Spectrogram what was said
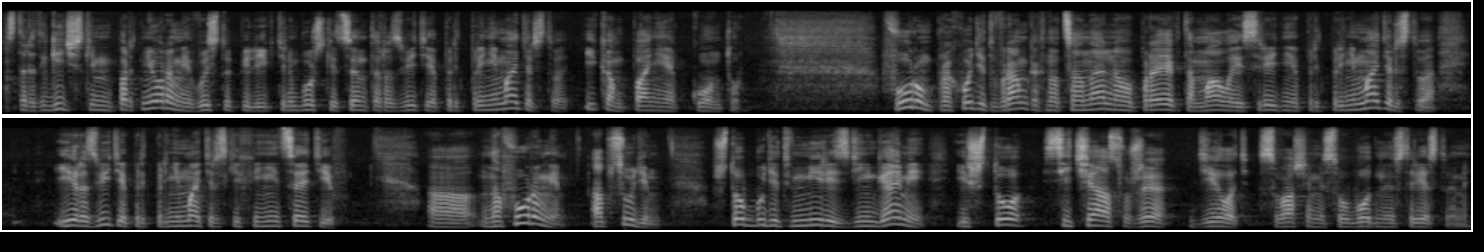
Стратегическими партнерами выступили Екатеринбургский центр развития предпринимательства и компания «Контур». Форум проходит в рамках национального проекта «Малое и среднее предпринимательство» и развитие предпринимательских инициатив. А, на форуме обсудим, что будет в мире с деньгами и что сейчас уже делать с вашими свободными средствами.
